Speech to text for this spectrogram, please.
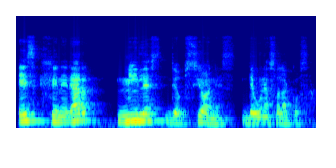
es generar miles de opciones de una sola cosa.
